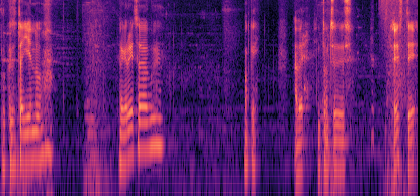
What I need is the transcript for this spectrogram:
¿Por qué se está yendo? Regresa, güey. Ok. A ver, entonces... Este...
